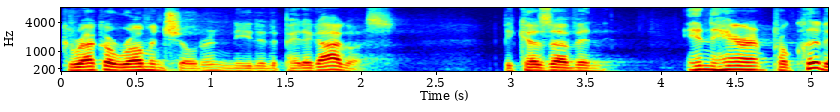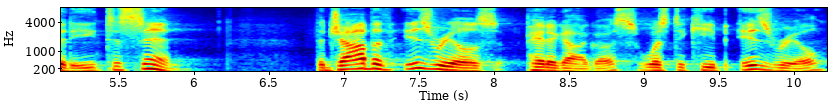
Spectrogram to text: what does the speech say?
Greco Roman children needed a pedagogos because of an inherent proclivity to sin. The job of Israel's pedagogos was to keep Israel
